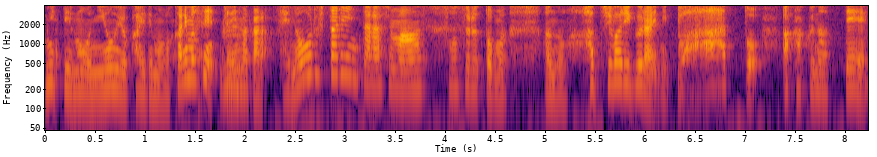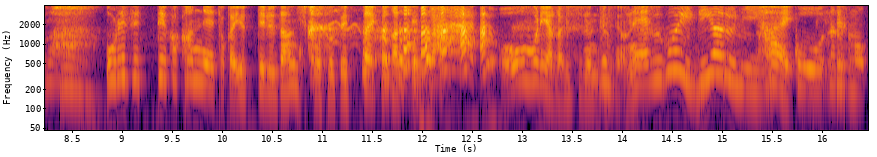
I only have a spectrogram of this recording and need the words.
見ても匂いを嗅いでも分かりません。じゃあうん今からフェノールフタレイン垂らします、そうすると、まあ、あの8割ぐらいにバーッと赤くなって俺絶対かかんねえとか言ってる男子こそ絶対かかって バーって大盛り上がりするんですよね。すごいリアルにはい。こうなんかその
